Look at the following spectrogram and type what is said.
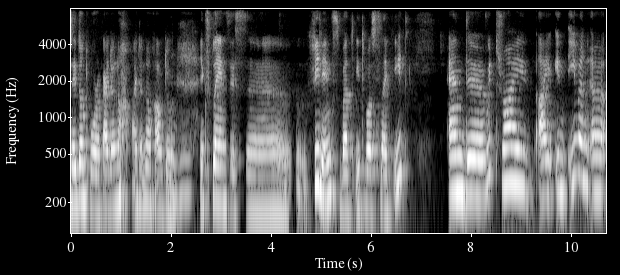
they don't work. I don't know. I don't know how to mm-hmm. explain these uh, feelings but it was like it. And uh, we try i in even uh,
